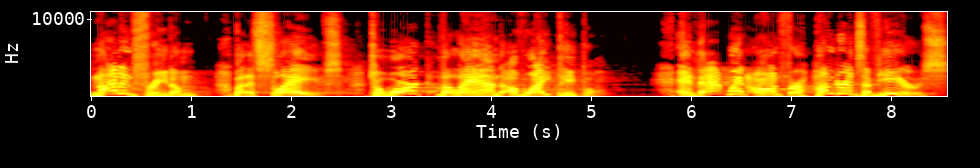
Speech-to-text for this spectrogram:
not in freedom, but as slaves to work the land of white people. And that went on for hundreds of years.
